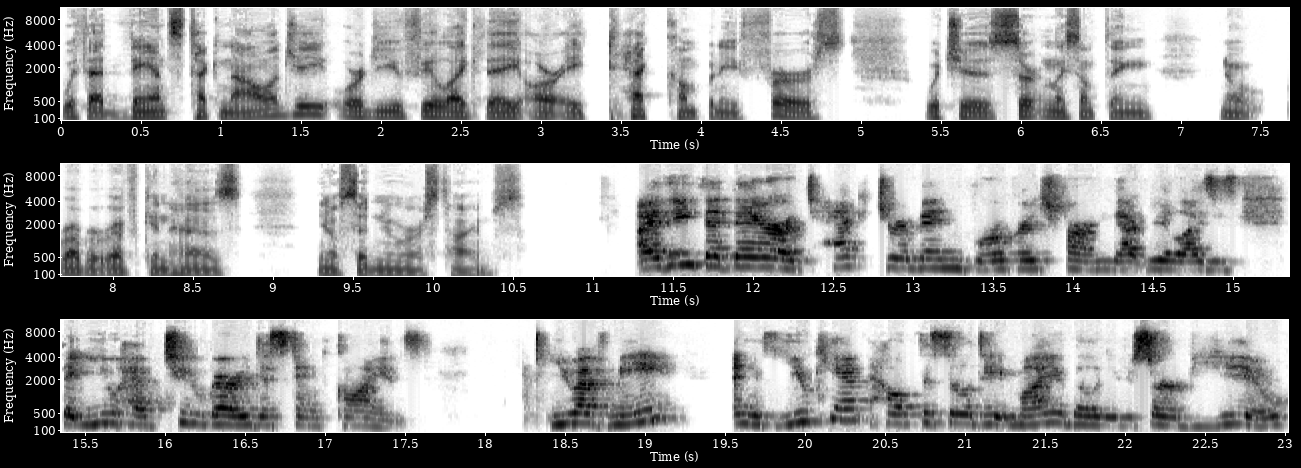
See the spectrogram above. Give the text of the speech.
with advanced technology, or do you feel like they are a tech company first, which is certainly something you know Robert Reffkin has you know said numerous times. I think that they are a tech driven brokerage firm that realizes that you have two very distinct clients. You have me, and if you can't help facilitate my ability to serve you,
